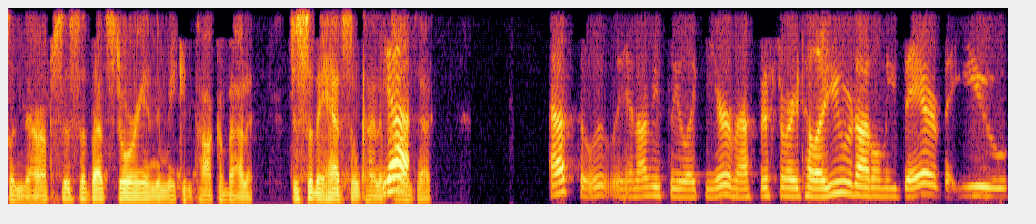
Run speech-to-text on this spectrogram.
synopsis of that story, and then we can talk about it, just so they have some kind of Yeah. context. Absolutely. And obviously, like you're a master storyteller. You were not only there, but you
